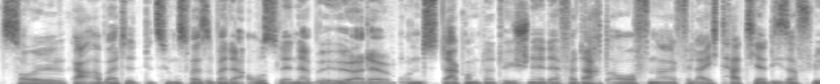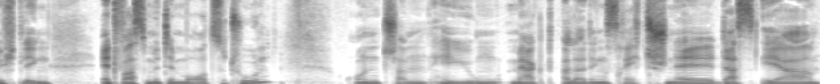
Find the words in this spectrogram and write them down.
Zoll gearbeitet, beziehungsweise bei der Ausländerbehörde. Und da kommt natürlich schnell der Verdacht auf, na, vielleicht hat ja dieser Flüchtling etwas mit dem Mord zu tun. Und Chan Hee-jung merkt allerdings recht schnell, dass er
